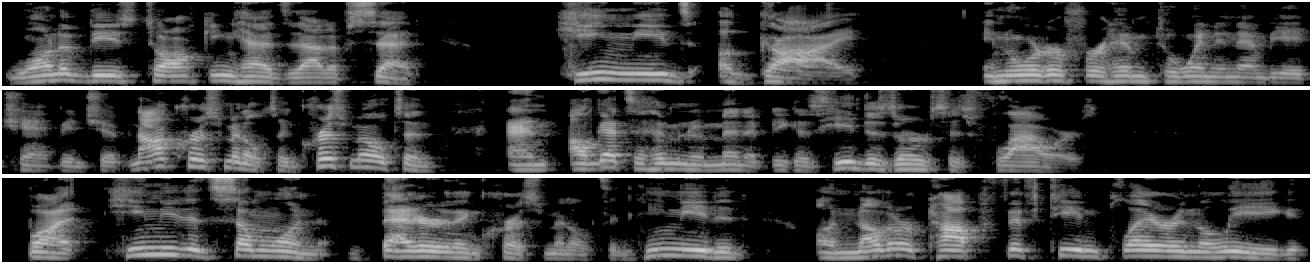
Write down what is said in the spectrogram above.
one of these talking heads that have said he needs a guy in order for him to win an NBA championship. Not Khris Middleton. Khris Middleton, and I'll get to him in a minute because he deserves his flowers. But he needed someone better than Khris Middleton. He needed another top 15 player in the league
